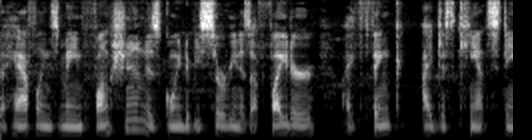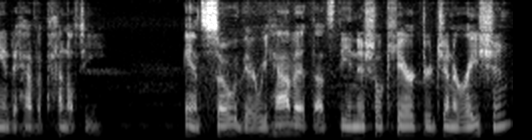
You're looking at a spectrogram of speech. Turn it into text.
The halfling's main function is going to be serving as a fighter. I think I just can't stand to have a penalty. And so there we have it. That's the initial character generation.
